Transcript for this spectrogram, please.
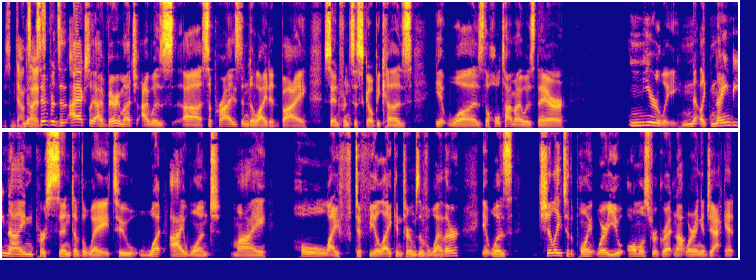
there's some No. San Francisco. I actually, I very much, I was uh, surprised and delighted by San Francisco because it was the whole time I was there, nearly like ninety nine percent of the way to what I want my whole life to feel like in terms of weather. It was chilly to the point where you almost regret not wearing a jacket.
